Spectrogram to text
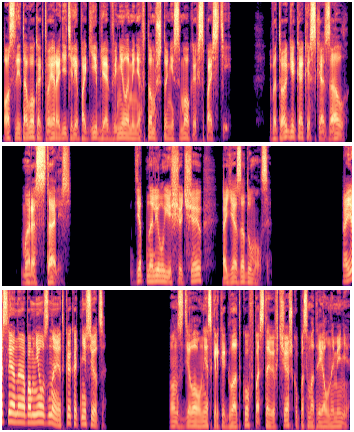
После того, как твои родители погибли, обвинила меня в том, что не смог их спасти. В итоге, как и сказал, Мы расстались». Дед налил еще чаю, а я задумался. «А если она обо мне узнает, как отнесется?» Он сделал несколько глотков, поставив чашку, посмотрел на меня.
